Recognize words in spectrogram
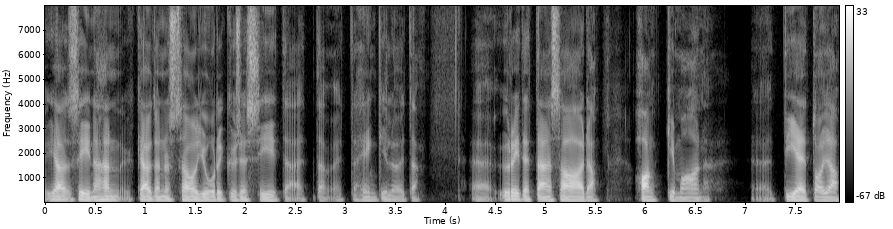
Ja siinähän käytännössä on juuri kyse siitä, että, että henkilöitä yritetään saada hankkimaan tietoja,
